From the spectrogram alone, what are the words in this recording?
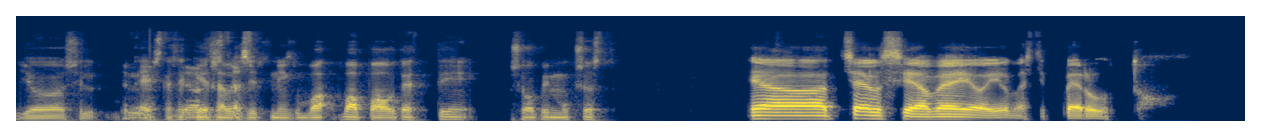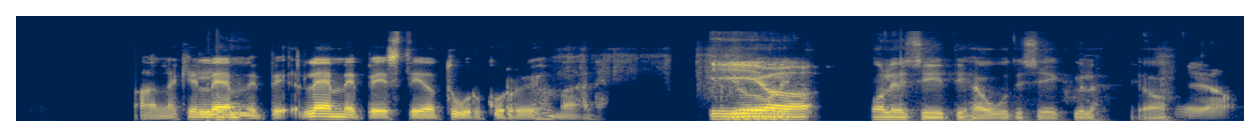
Joo, sillä, ehkä se kesällä sitten niinku va- vapautettiin sopimuksesta. Ja Chelsea vei on ilmeisesti peruttu. Ainakin mm. Lemmi, Lemmi pisti jo Turku-ryhmään. Niin. Joo. Oli, oli siitä ihan uutisia kyllä, joo. joo.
